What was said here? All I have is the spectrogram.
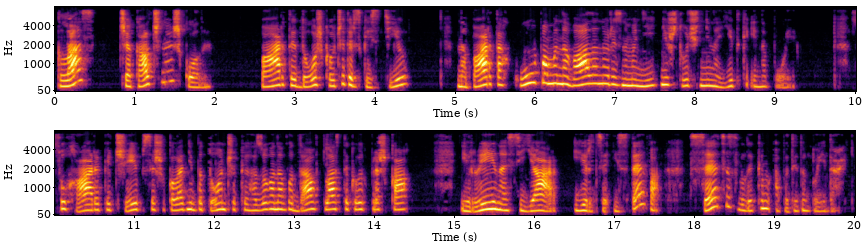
Клас чакалчиної школи. Парти, дошка, учительський стіл. На партах купами навалено різноманітні штучні наїдки і напої. Сухарики, чипси, шоколадні батончики, газована вода в пластикових пляшках. Ірина, Сіяр, Ірця і Стефа все це з великим апетитом поїдають.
